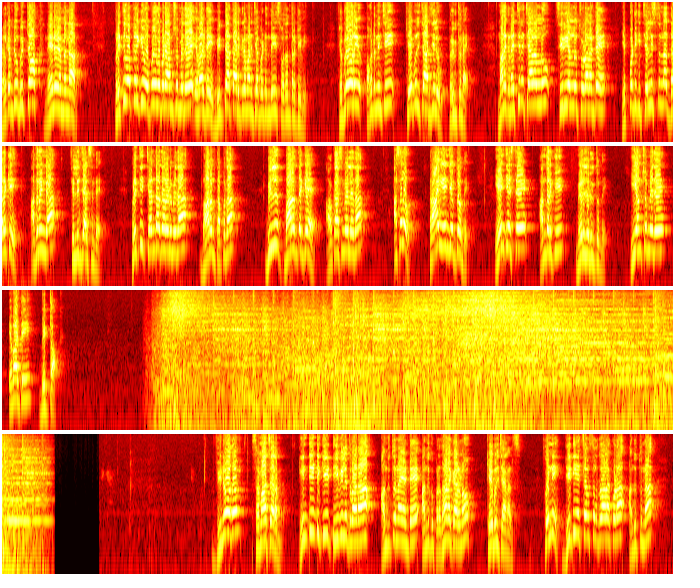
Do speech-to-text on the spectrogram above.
Welcome to big talk. నేను MNR. ప్రతి ఒక్కరికి ఉపయోగపడే అంశం మీదే ఇవాళ బిగ్ టాక్ కార్యక్రమాన్ని చేపట్టింది స్వతంత్ర టీవీ. ఫిబ్రవరి ఒకటి నుంచి కేబుల్ ఛార్జీలు పెరుగుతున్నాయి. మనకు నచ్చిన ఛానళ్ళు సీరియళ్ళు చూడాలంటే ఇప్పటికి చెల్లిస్తున్న ధరకి అదనంగా చెల్లించాల్సిందే. ప్రతి చందాదారుడి మీద భారం తప్పదా? బిల్లు భారం తగ్గే అవకాశమే లేదా? అసలు ట్రాయ్ ఏం చెబుతోంది? ఏం చేస్తే అందరికీ మేలు జరుగుతుంది? ఈ అంశం మీదే ఇవాటి బిగ్ టాక్. వినోదం సమాచారం ఇంటింటికి టీవీల ద్వారా అందుతున్నాయంటే అందుకు ప్రధాన కారణం కేబుల్ ఛానల్స్. కొన్ని డిటిహెచ్ సంస్థల ద్వారా కూడా అందుతున్న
